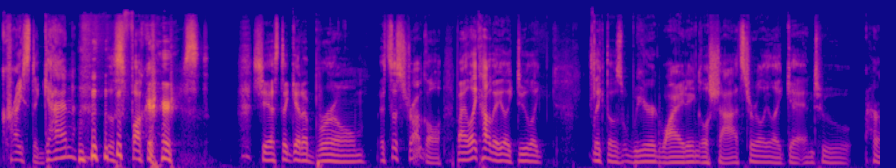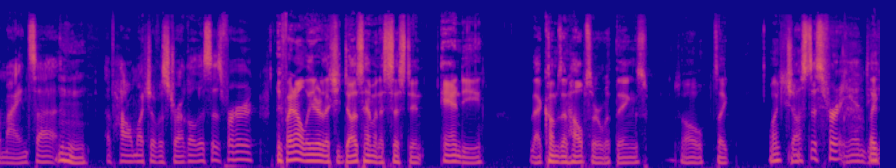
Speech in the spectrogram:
Christ again? Those fuckers. she has to get a broom. It's a struggle. But I like how they like do like like those weird wide angle shots to really like get into her mindset hmm of how much of a struggle this is for her. We find out later that she does have an assistant, Andy, that comes and helps her with things. So it's like, why don't you Justice for Andy. like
